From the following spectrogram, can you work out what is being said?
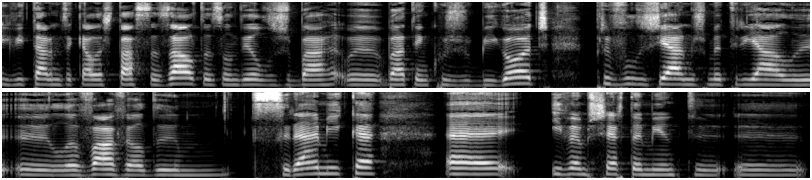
evitarmos aquelas taças altas onde eles batem com os bigodes, privilegiarmos material lavável de, de cerâmica e vamos certamente uh,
